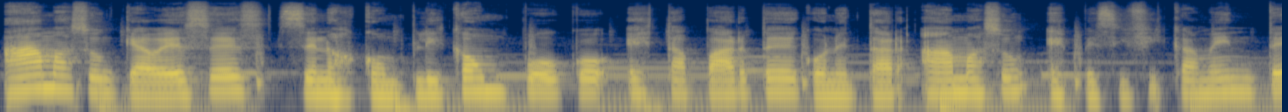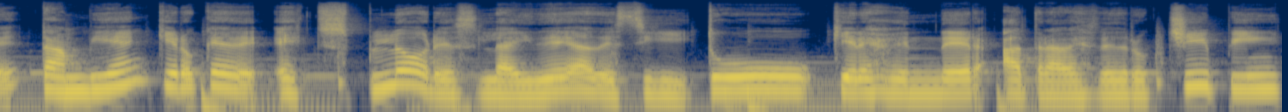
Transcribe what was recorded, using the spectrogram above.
Amazon, que a veces se nos complica un poco esta parte de conectar Amazon específicamente. También quiero que explores la idea de si tú quieres vender a través de dropshipping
